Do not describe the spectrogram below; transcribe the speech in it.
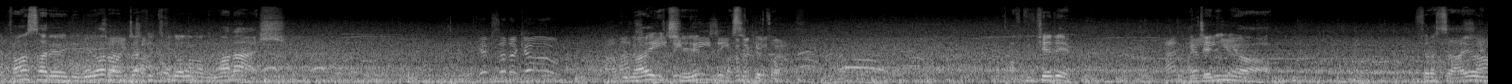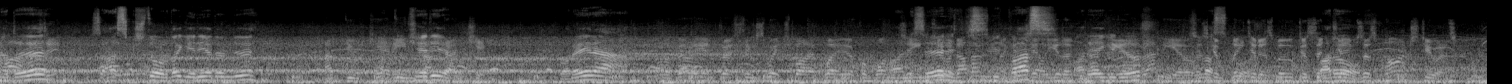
Defans araya giriyor ancak etkili olamadı. Manaş. Gives it a go. Günay için basit bir top. Abdülkerim. Angelinho. Fırat Saha'ya oynadı. Sağa sıkıştı orada. Geriye döndü. Abdülkerim Abdülkerim. Bardakçı. Torreira. Well, a very interesting switch by a player from one team Maalesef etkisiz bir pas. Araya giriyor. Rabiot has Sivasspor.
